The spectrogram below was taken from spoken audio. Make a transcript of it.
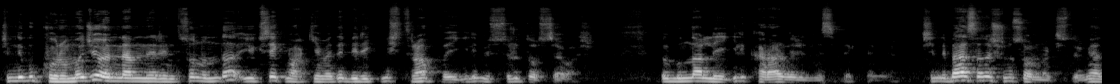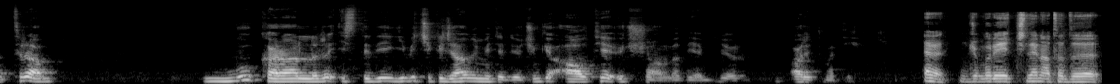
Şimdi bu korumacı önlemlerin sonunda yüksek mahkemede birikmiş Trump'la ilgili bir sürü dosya var. Ve bunlarla ilgili karar verilmesi bekleniyor. Şimdi ben sana şunu sormak istiyorum. Yani Trump bu kararları istediği gibi çıkacağını ümit ediyor. Çünkü 6'ya 3 şu anda diye biliyorum. Aritmatik. Evet, Cumhuriyetçilerin atadığı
